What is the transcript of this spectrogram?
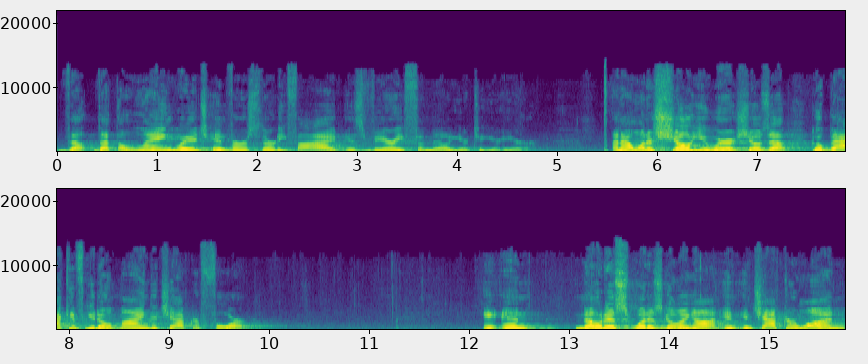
that, that the language in verse 35 is very familiar to your ear. And I want to show you where it shows up. Go back, if you don't mind, to chapter 4. And, and Notice what is going on. In, in chapter 1,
